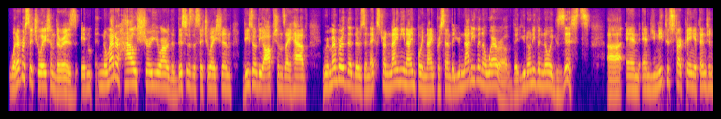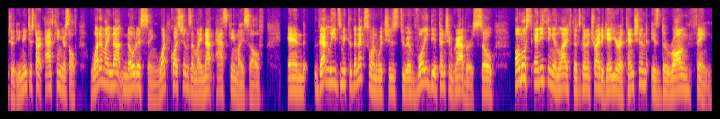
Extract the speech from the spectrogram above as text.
whatever situation there is, it, no matter how sure you are that this is the situation, these are the options I have, remember that there's an extra 99.9% that you're not even aware of, that you don't even know exists. Uh, and, and you need to start paying attention to it. You need to start asking yourself, what am I not noticing? What questions am I not asking myself? And that leads me to the next one, which is to avoid the attention grabbers. So almost anything in life that's going to try to get your attention is the wrong thing.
